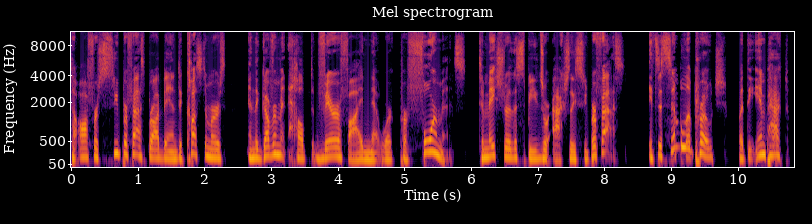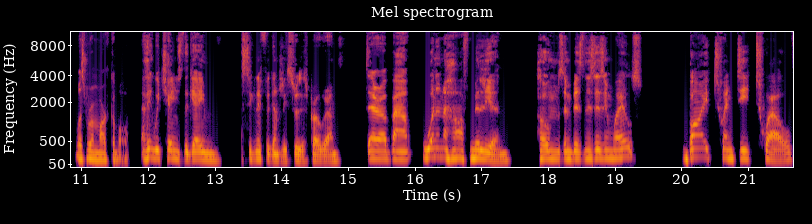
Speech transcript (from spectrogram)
to offer superfast broadband to customers, and the government helped verify network performance to make sure the speeds were actually super fast. It's a simple approach, but the impact was remarkable. I think we changed the game significantly through this program. There are about one and a half million homes and businesses in Wales. By 2012,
